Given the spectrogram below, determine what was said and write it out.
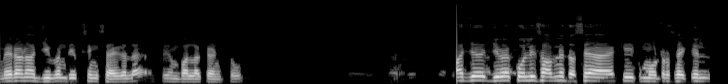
ਮੇਰਾ ਨਾਮ ਜੀਵਨਦੀਪ ਸਿੰਘ ਸਹਿਗਲ ਹੈ, ਅਸੀਂ ਅੰਬਾਲਾ ਕੈਂਟ ਤੋਂ। ਅੱਜ ਜਿਵੇਂ ਕੋਹਲੀ ਸਾਹਿਬ ਨੇ ਦੱਸਿਆ ਹੈ ਕਿ ਇੱਕ ਮੋਟਰਸਾਈਕਲ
